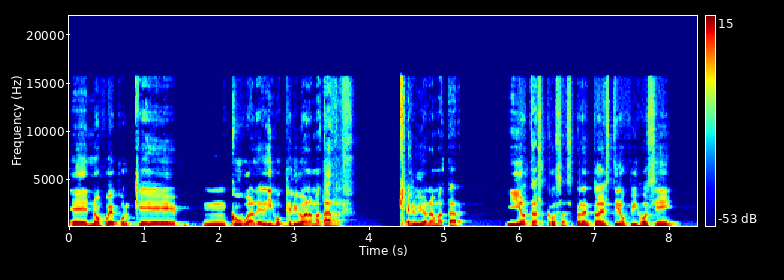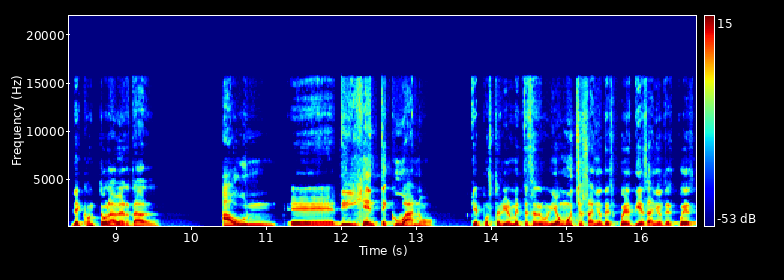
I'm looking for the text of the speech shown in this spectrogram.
eh, no fue porque mm, Cuba le dijo que lo iban a matar, que lo iban a matar. y otras cosas. Pero entonces Tiro Fijo sí le contó la verdad a un eh, dirigente cubano que posteriormente se reunió muchos años después, diez años después,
